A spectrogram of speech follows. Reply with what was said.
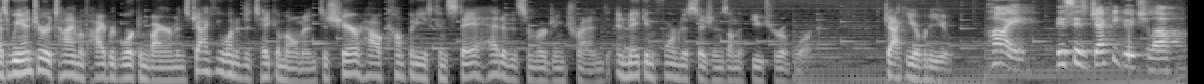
As we enter a time of hybrid work environments, Jackie wanted to take a moment to share how companies can stay ahead of this emerging trend and make informed decisions on the future of work. Jackie, over to you. Hi, this is Jackie Guichelaar,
